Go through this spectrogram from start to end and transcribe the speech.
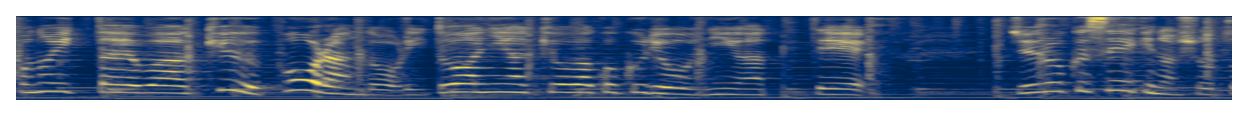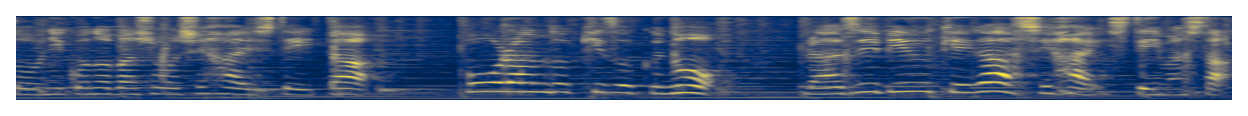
この一帯は旧ポーランド・リトアニア共和国領にあって16世紀の初頭にこの場所を支配していたポーランド貴族のラジビウ家が支配していました。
